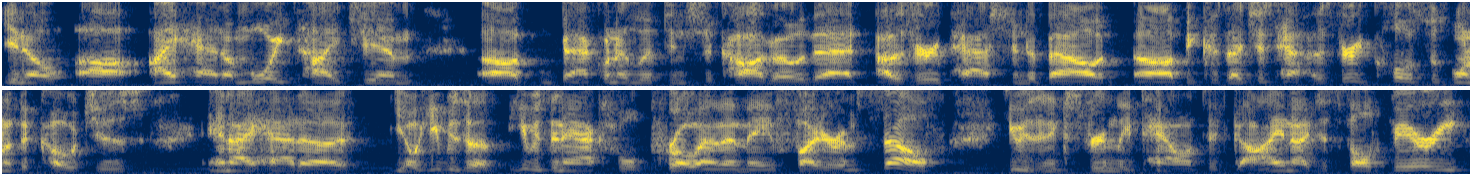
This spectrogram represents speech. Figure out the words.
You know, uh, I had a Muay Thai gym uh, back when I lived in Chicago that I was very passionate about uh, because I just had, I was very close with one of the coaches, and I had a you know he was a he was an actual pro MMA fighter himself. He was an extremely talented guy, and I just felt very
